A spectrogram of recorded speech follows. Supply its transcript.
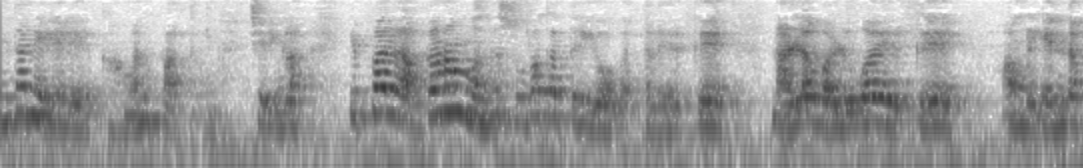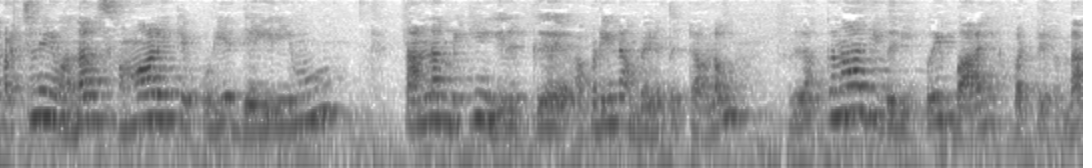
எந்த நிலையில இருக்காங்கன்னு பார்த்துக்கோங்க சரிங்களா? இப்போ லக்னம் வந்து சுபகத்திரி யோகத்தில் இருக்கு. நல்ல வலுவா இருக்கு. அவங்களுக்கு எந்த பிரச்சனையும் வந்தாலும் சமாளிக்கக்கூடிய தைரியமும் தன்னம்பிக்கையும் இருக்குது அப்படின்னு நம்ம எடுத்துக்கிட்டாலும் லக்னாதிபதி போய் பாதிக்கப்பட்டிருந்தா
